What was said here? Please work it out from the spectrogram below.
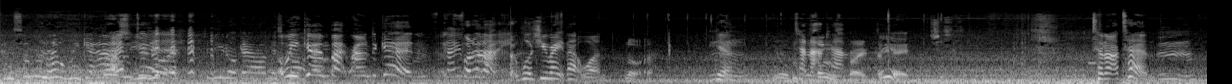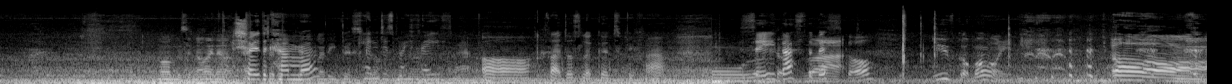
Can someone help me get out? I'm doing it. Can you not get out of this? Are we going back round again? Go Follow right. that. What do you rate that one? Laura, Yeah. Mm. your 10 out of 10. broken. Do you? 10 out of 10? Mine was a nine out of Show the camera. Bloody Biscoff. Kinder's my favourite. Oh, that does look good to be fair. Oh, See, that's the that. Biscoff. You've got mine. oh.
